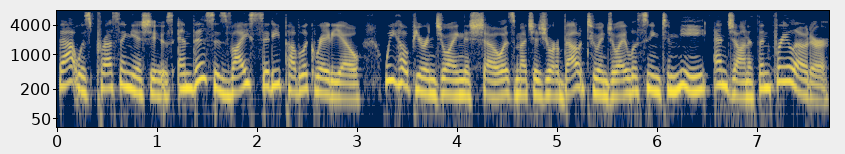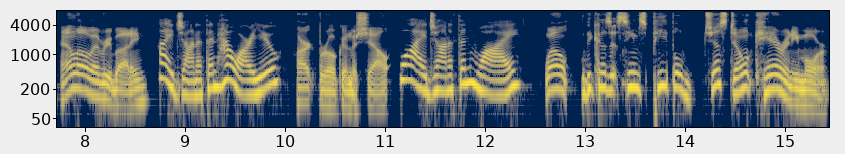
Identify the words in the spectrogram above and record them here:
That was Pressing Issues, and this is Vice City Public Radio. We hope you're enjoying the show as much as you're about to enjoy listening to me and Jonathan Freeloader. Hello, everybody. Hi, Jonathan. How are you? Heartbroken, Michelle. Why, Jonathan? Why? Well, because it seems people just don't care anymore.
